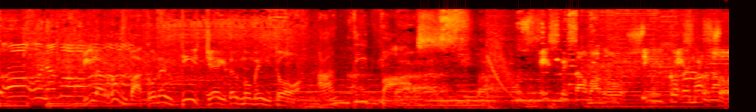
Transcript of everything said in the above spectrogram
con amor. Y la rumba con el DJ del momento, Andy Bass. Este sábado, 5 de marzo.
